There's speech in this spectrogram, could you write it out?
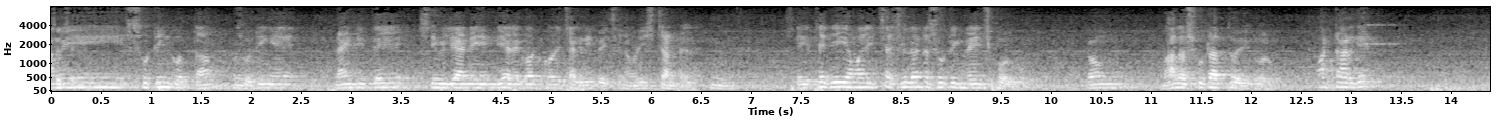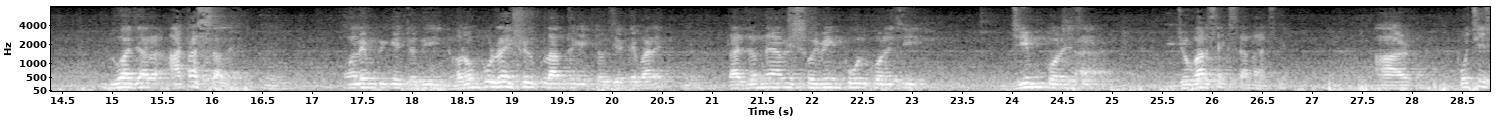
আমি শুটিং করতাম। শুটিংয়ে নাইনটিতে সিভিলিয়ানে ইন্ডিয়া রেকর্ড করে চাকরি পেয়েছিলাম ইস্টার্ন রেল সেই থেকেই আমার ইচ্ছা ছিল একটা শুটিং রেঞ্জ করব এবং ভালো শুটার তৈরি করব। আমার টার্গেট দু হাজার আঠাশ সালে অলিম্পিকে যদি ধরমপুর রাইফেল ক্লাব থেকে কেউ যেতে পারে, তার জন্য আমি সুইমিং পুল করেছি, জিম করেছি, যোগার সেকশন আছে, আর পঁচিশ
